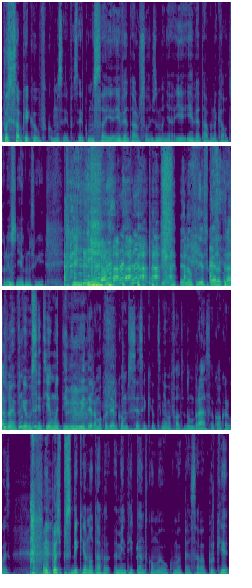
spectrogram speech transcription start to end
Depois sabe o que é que eu comecei a fazer? Comecei a inventar os sonhos de manhã e, inventava naquela altura. Eu sonhei que não sei e eu não podia ficar atrás, não é? Porque eu me sentia muito diminuído. Era uma coisa, era como se dissessem que eu tinha uma falta de um braço ou qualquer coisa. E depois percebi que eu não estava a mentir tanto como eu, como eu pensava, porque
